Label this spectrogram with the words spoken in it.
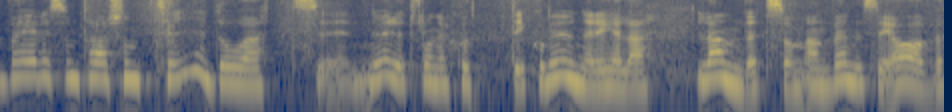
Vad är det som tar sån tid då att, nu är det 270 kommuner i hela landet som använder sig av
